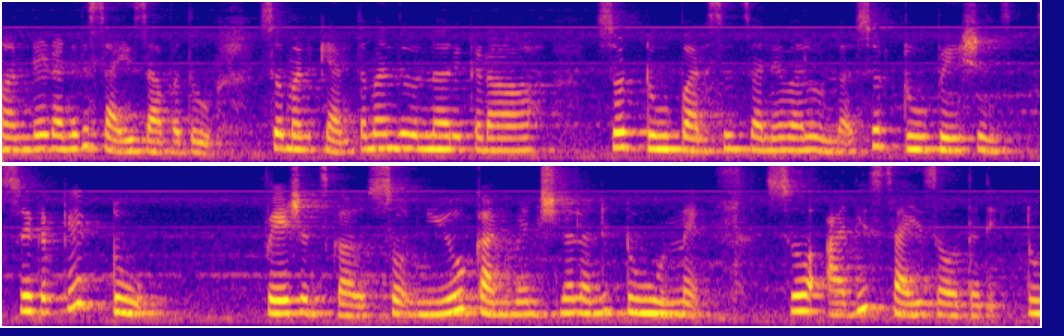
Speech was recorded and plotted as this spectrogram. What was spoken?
హండ్రెడ్ అనేది సైజ్ అవ్వదు. సో మనకి ఎంతమంది ఉన్నారు ఇక్కడ? సో టూ పర్సన్స్ అనేవాళ్ళు ఉన్నారు. సో టూ పేషెంట్స్ సో ఇక్కడికి టూ పేషెంట్స్ కాదు. సో న్యూ కన్వెన్షనల్ అని టూ ఉన్నాయి. సో అది సైజ్ అవుతుంది. Two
